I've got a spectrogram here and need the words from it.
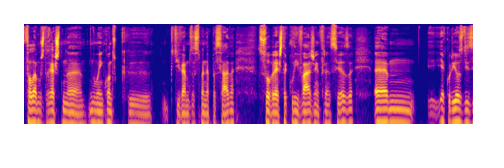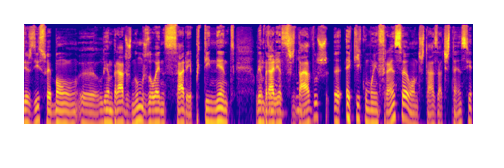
falamos de resto na, no encontro que, que tivemos a semana passada sobre esta clivagem francesa. Um, é curioso dizeres isso, é bom uh, lembrar os números ou é necessário, é pertinente lembrar pertinente, esses sim. dados, uh, aqui como em França, onde estás à distância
